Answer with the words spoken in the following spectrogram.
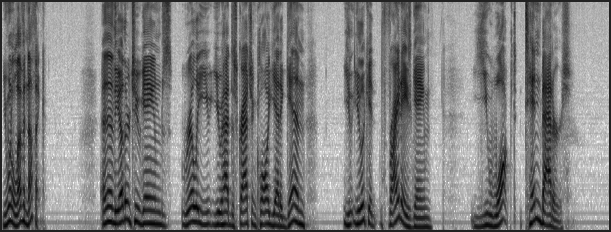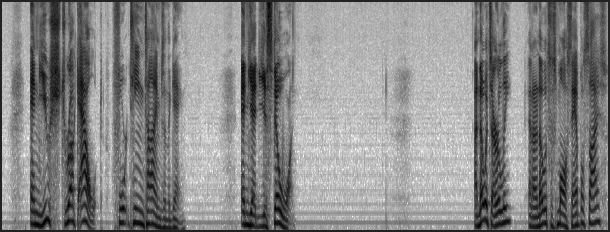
You win eleven nothing. And then the other two games, really, you you had to scratch and claw yet again. You you look at Friday's game, you walked ten batters, and you struck out 14 times in the game. And yet you still won. I know it's early and I know it's a small sample size,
